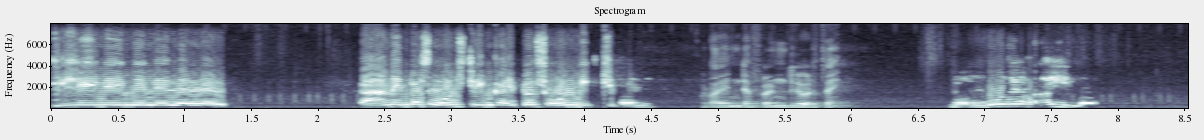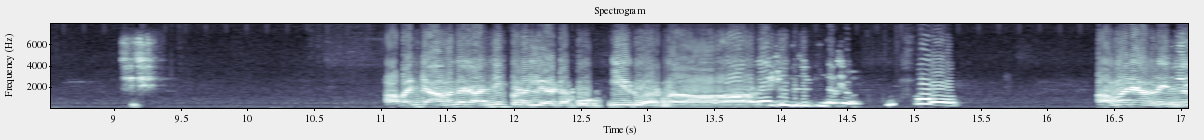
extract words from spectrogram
ഇല്ല ഇല്ല ഇല്ല ഇല്ല ഇല്ല ഇല്ല. കാരണം ഇപ്പൊ സോൺ സ്ട്രീം ഇപ്പൊ സോൺ നിൽക്കും എടാ എന്റെ ഫ്രണ്ടിൽ ഒരുത്തൻ. അവന്റെ അവനെ കണ്ണിപ്പെടല്ലേ കേട്ടാ പൊക്കിയൊക്കെ പറഞ്ഞ. അവനാണ് എന്നെ.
